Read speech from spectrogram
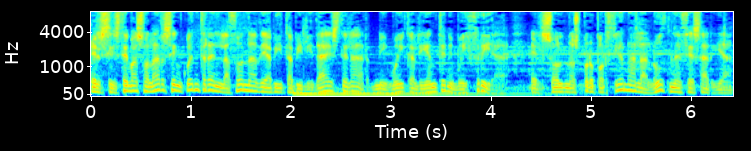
El sistema solar se encuentra en la zona de habitabilidad estelar, ni muy caliente ni muy fría. El Sol nos proporciona la luz necesaria,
